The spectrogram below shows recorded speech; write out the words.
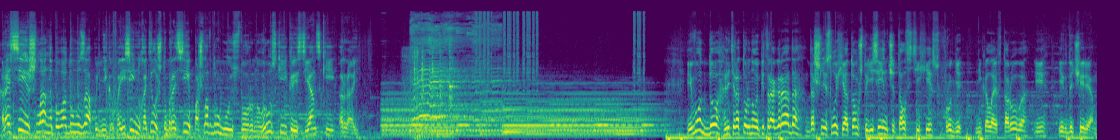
Россия шла на поводу у западников, а Есенину хотелось, чтобы Россия пошла в другую сторону, в русский крестьянский рай. И вот до литературного Петрограда дошли слухи о том, что Есенин читал стихи супруги Николая II и их дочерям.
